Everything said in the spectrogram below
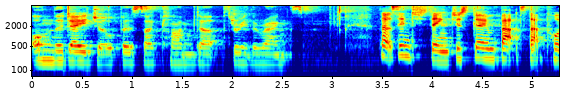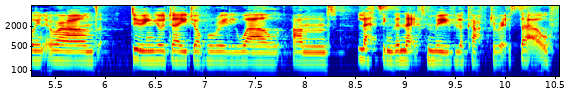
on the day job as I climbed up through the ranks. That's interesting. Just going back to that point around doing your day job really well and letting the next move look after itself.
